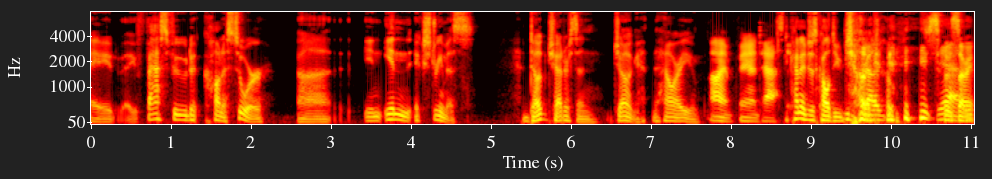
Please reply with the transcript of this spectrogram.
a, a fast food connoisseur uh, in, in extremis, Doug Chedderson. Jug, how are you? I'm fantastic. I kind of just called you Jug. Jug. So Yeah. sorry.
